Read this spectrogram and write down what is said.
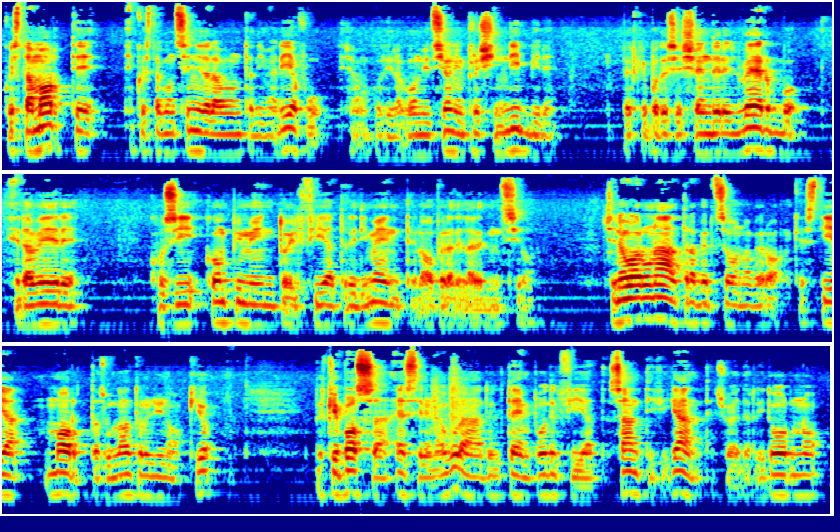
questa morte e questa consegna della volontà di Maria fu, diciamo così, la condizione imprescindibile perché potesse scendere il Verbo ed avere così compimento il fiat redimente, l'opera della redenzione. Ce ne vuole un'altra persona però che stia morta sull'altro ginocchio perché possa essere inaugurato il tempo del fiat santificante, cioè del ritorno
